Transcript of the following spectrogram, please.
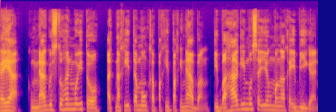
Kaya, kung nagustuhan mo ito at nakita mong kapakipakinabang, ibahagi mo sa iyong mga kaibigan.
